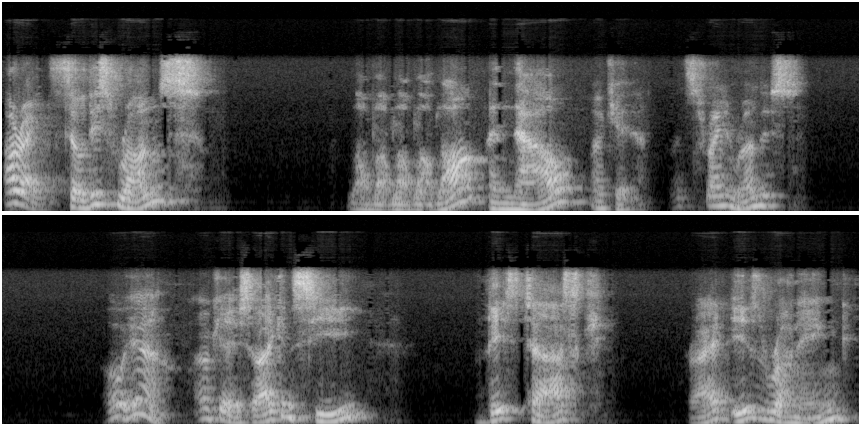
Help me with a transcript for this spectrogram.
All right. So this runs. Blah blah blah blah blah. And now, okay, let's try and run this. Oh yeah. Okay. So I can see this task, right, is running,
